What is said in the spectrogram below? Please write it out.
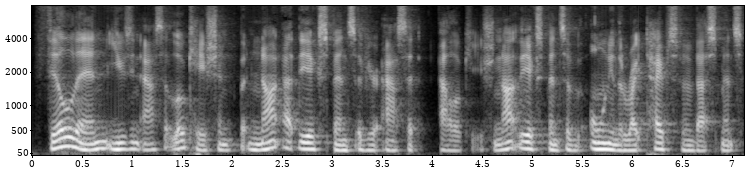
fill in using asset location, but not at the expense of your asset allocation, not the expense of owning the right types of investments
